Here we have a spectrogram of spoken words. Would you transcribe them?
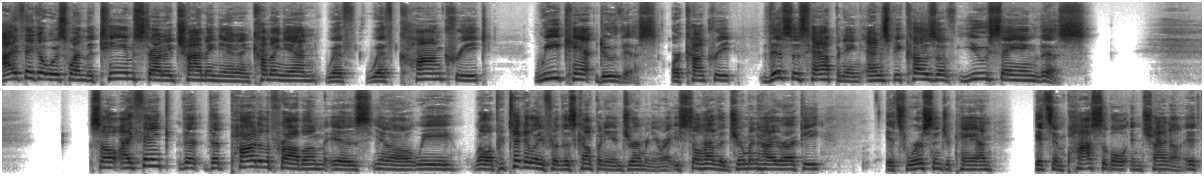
I think it was when the team started chiming in and coming in with, with concrete, we can't do this, or concrete, this is happening and it's because of you saying this. So I think that, that part of the problem is, you know, we, well, particularly for this company in Germany, right? You still have the German hierarchy. It's worse in Japan. It's impossible in China. It,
